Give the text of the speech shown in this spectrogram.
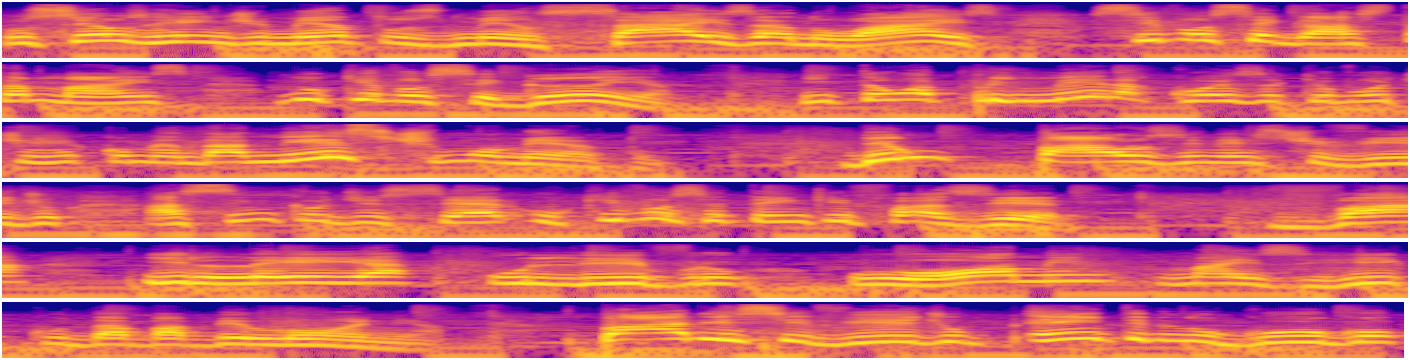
os seus rendimentos mensais, anuais, se você gasta mais do que você ganha. Então a primeira coisa que eu vou te recomendar neste momento Dê um pause neste vídeo assim que eu disser o que você tem que fazer. Vá e leia o livro O Homem Mais Rico da Babilônia. Pare esse vídeo, entre no Google,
